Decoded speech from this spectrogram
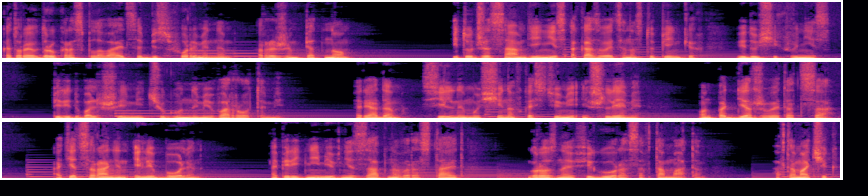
которое вдруг расплывается бесформенным рыжим пятном. И тут же сам Денис оказывается на ступеньках, ведущих вниз, перед большими чугунными воротами. Рядом сильный мужчина в костюме и шлеме. Он поддерживает отца. Отец ранен или болен, а перед ними внезапно вырастает грозная фигура с автоматом. Автоматчик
